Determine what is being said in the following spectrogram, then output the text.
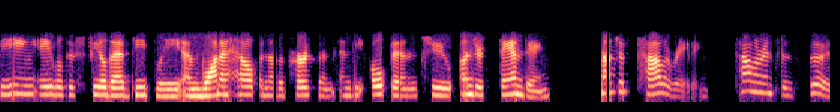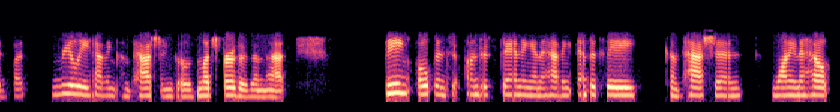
being able to feel that deeply and want to help another person and be open to understanding not just tolerating. Tolerance is good, but really having compassion goes much further than that. Being open to understanding and having empathy, compassion, wanting to help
